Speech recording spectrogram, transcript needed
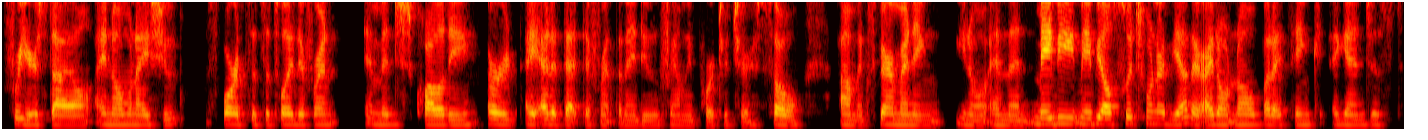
for your style. I know when I shoot sports, it's a totally different image quality or I edit that different than I do family portraiture. So um, experimenting, you know, and then maybe maybe I'll switch one or the other. I don't know, but I think again, just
